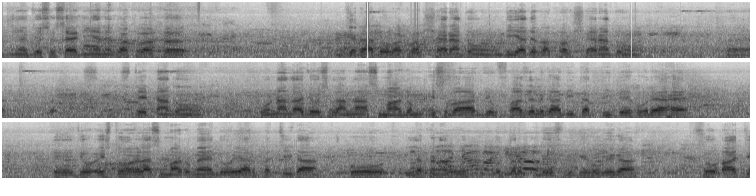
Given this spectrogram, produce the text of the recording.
ਦੀਆਂ ਜੋ ਸੁਸਾਇਟੀਆਂ ਨੇ ਵੱਖ-ਵੱਖ ਜਗ੍ਹਾ ਤੋਂ, ਵੱਖ-ਵੱਖ ਸ਼ਹਿਰਾਂ ਤੋਂ ਇੰਡੀਆ ਦੇ ਵੱਖ-ਵੱਖ ਸ਼ਹਿਰਾਂ ਤੋਂ ਸਟੇਟਾਂ ਤੋਂ ਉਹਨਾਂ ਦਾ ਜੋ ਸਾਲਾਨਾ ਸਮਾਗਮ ਇਸ ਵਾਰ ਜੋ ਫਾਜ਼ਿਲਕਾ ਦੀ ਧਰਤੀ ਤੇ ਹੋ ਰਿਹਾ ਹੈ ਤੇ ਜੋ ਇਸ ਤੋਂ ਅਗਲਾ ਸਮਾਗਮ ਹੈ 2025 ਦਾ, ਉਹ ਲਖਨਊ, ਉੱਤਰ ਪ੍ਰਦੇਸ਼ ਵਿਖੇ ਹੋਵੇਗਾ। ਸੋ ਅੱਜ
